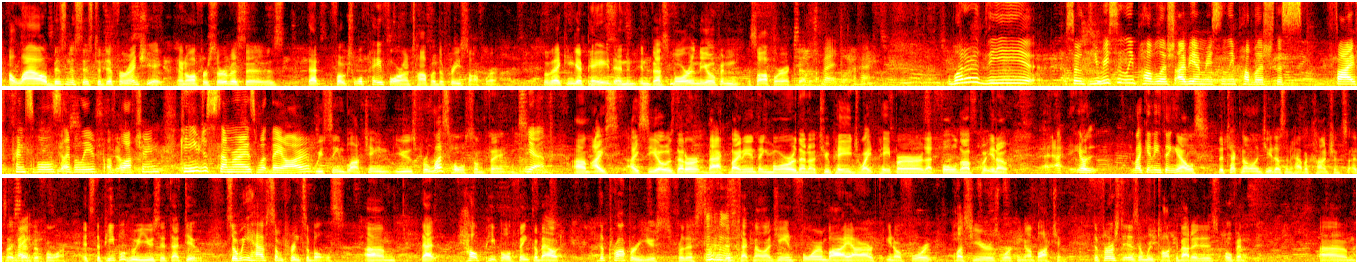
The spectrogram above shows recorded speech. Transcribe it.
allow businesses to differentiate and offer services that folks will pay for on top of the free software. So they can get paid and invest more in the open software, et cetera. Right, okay. What are the, so you recently published, IBM recently published this five principles, I believe, of Yeah. blockchain. Can you just summarize what they are? We've seen blockchain used for less wholesome things. Yeah. um, IC- ICOs that aren't backed by anything more than a two-page white paper that fold up. But you know, you know, like anything else, the technology doesn't have a conscience, as I Right. said before. It's the people who use it that do. So we have some principles um, that help people think about the proper use for this, this technology, informed by our you know, four plus years working on blockchain. The first is, and we've talked about it, is open. Um,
